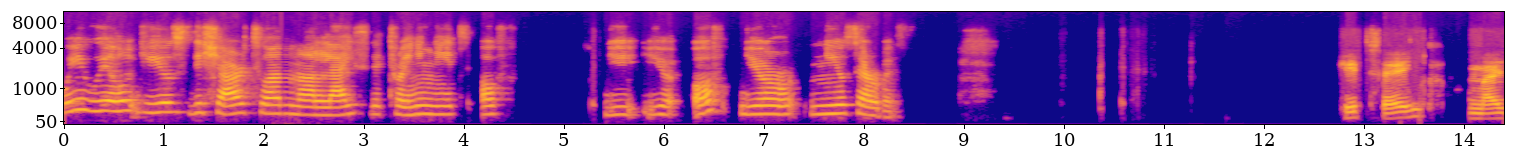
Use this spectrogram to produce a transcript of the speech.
We will use the chart to analyze the training needs of y- your of your new service. It says ma-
